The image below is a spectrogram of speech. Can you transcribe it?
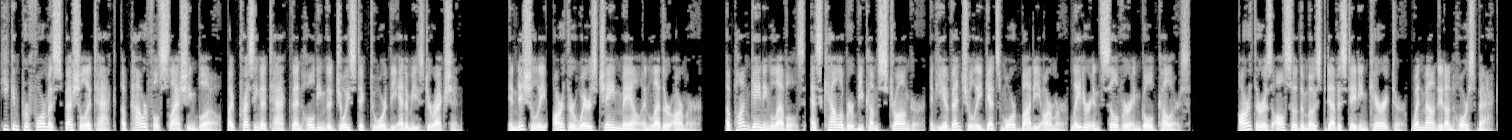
He can perform a special attack, a powerful slashing blow, by pressing attack then holding the joystick toward the enemy's direction. Initially, Arthur wears chain mail and leather armor. Upon gaining levels, Excalibur becomes stronger, and he eventually gets more body armor later in silver and gold colors. Arthur is also the most devastating character, when mounted on horseback.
